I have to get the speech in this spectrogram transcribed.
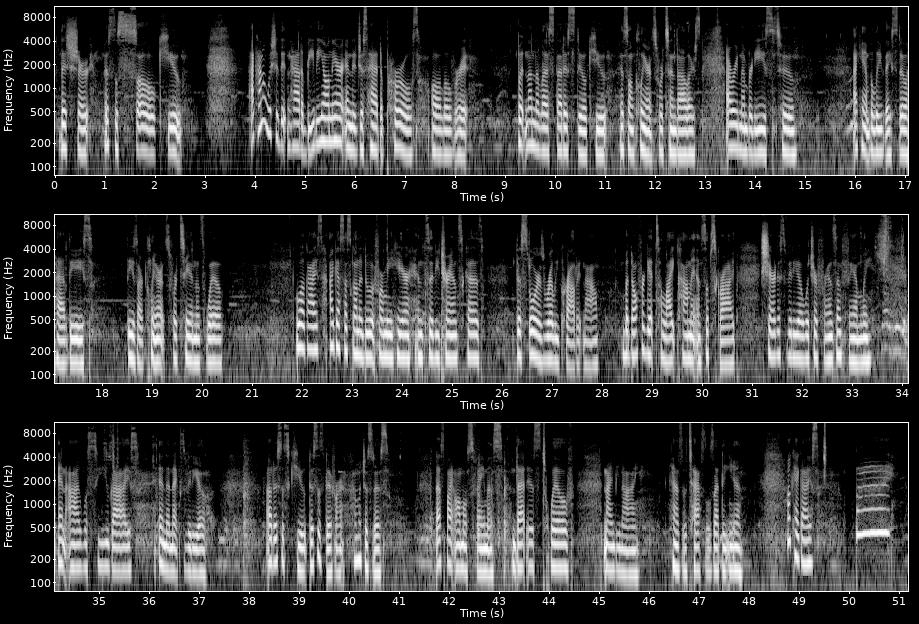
this shirt. This is so cute. I kind of wish it didn't have a BB on there and it just had the pearls all over it. but nonetheless, that is still cute. It's on clearance for $10. I remember these too. I can't believe they still have these. These are clearance for 10 as well. Well, guys, I guess that's going to do it for me here in Citi Trends because the store is really crowded now. But don't forget to like, comment, and subscribe. Share this video with your friends and family. And I will see you guys in the next video. Oh, this is cute. This is different. How much is this? That's by Almost Famous. That is $12.99. Has the tassels at the end. Okay, guys.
